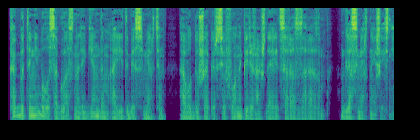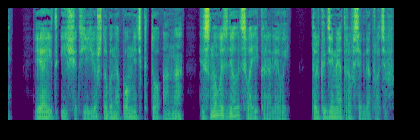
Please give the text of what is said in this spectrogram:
Как бы то ни было, согласно легендам, Аид бессмертен, а вот душа Персефоны перерождается раз за разом для смертной жизни. И Аид ищет ее, чтобы напомнить, кто она, и снова сделать своей королевой. Только Диметра всегда против.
